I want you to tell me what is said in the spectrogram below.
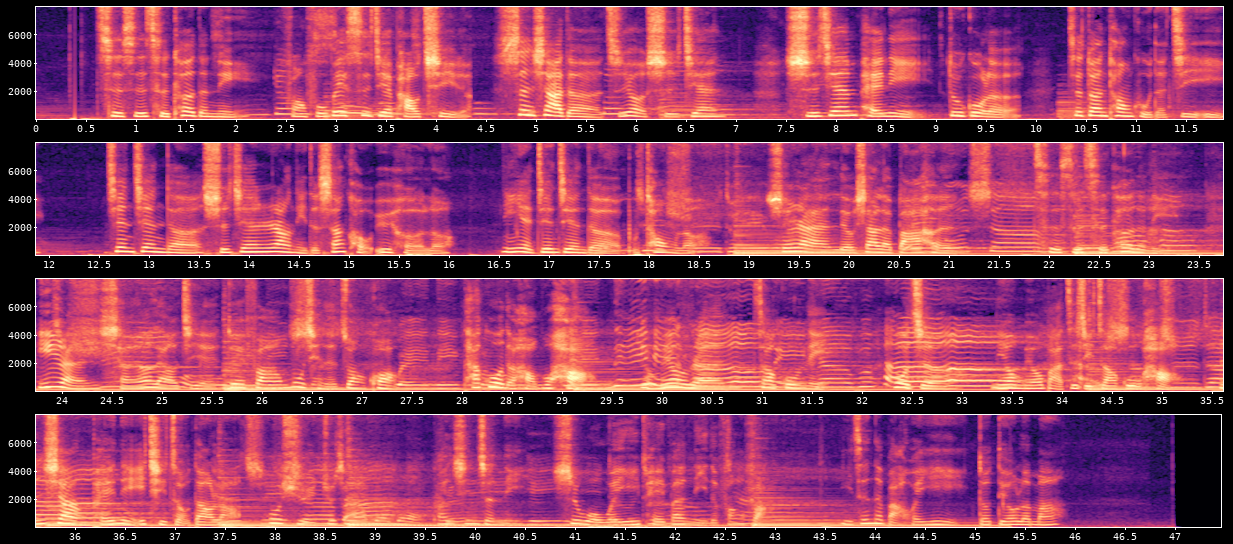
此时此刻的你仿佛被世界抛弃了。剩下的只有时间，时间陪你度过了这段痛苦的记忆。渐渐的，时间让你的伤口愈合了，你也渐渐的不痛了。虽然留下了疤痕，此时此刻的你依然想要了解对方目前的状况，他过得好不好，有没有人照顾你，或者。你有没有把自己照顾好？很想陪你一起走到老，或许就这样默默关心着你，是我唯一陪伴你的方法。你真的把回忆都丢了吗？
